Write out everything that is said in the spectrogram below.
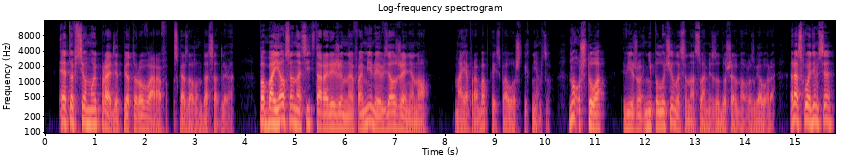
— Это все мой прадед Петр Уваров, — сказал он досадливо. Побоялся носить старорежимную фамилию и взял Женину. Моя прабабка из поволжских немцев. Ну, что? Вижу, не получилось у нас с вами задушевного разговора. Расходимся.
